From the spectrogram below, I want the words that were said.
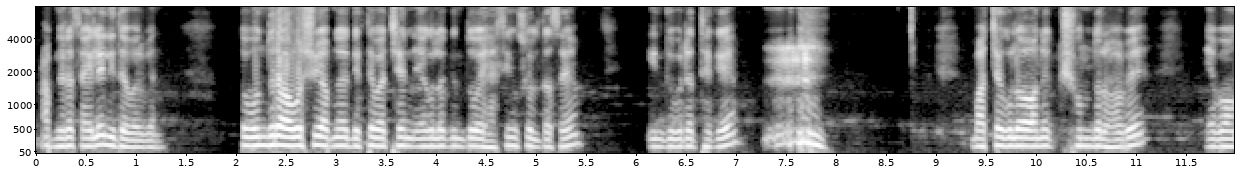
আপনারা চাইলে নিতে পারবেন। তো বন্ধুরা, অবশ্যই আপনারা দেখতে পাচ্ছেন, এগুলো কিন্তু হ্যাসিং চলতেছে। ইনকিউবেটর থেকে। বাচ্চাগুলো অনেক সুন্দর হবে এবং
